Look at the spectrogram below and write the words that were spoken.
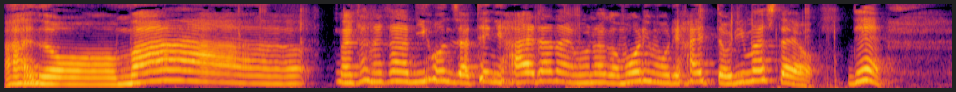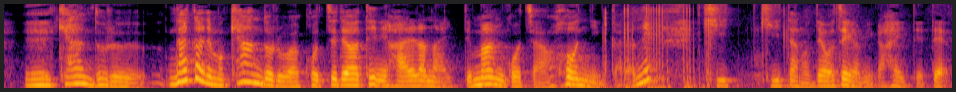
あのー、まあ、なかなか日本じゃ手に入らないものがもりもり入っておりましたよ。で、えーキャンドル中でもキャンドルはこっちでは手に入らないってまみこちゃん本人からね聞聞いたのでお手紙が入ってて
